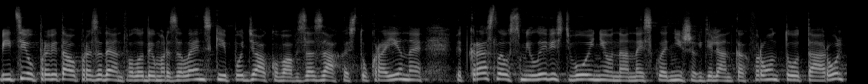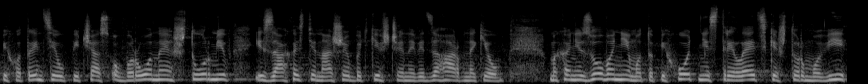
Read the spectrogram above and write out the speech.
Бійців привітав президент Володимир Зеленський. Подякував за захист України, підкреслив сміливість воїнів на найскладніших ділянках фронту та роль піхотинців під час оборони, штурмів і захисті нашої батьківщини від загарбників. Механізовані, мотопіхотні, стрілецькі, штурмові,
